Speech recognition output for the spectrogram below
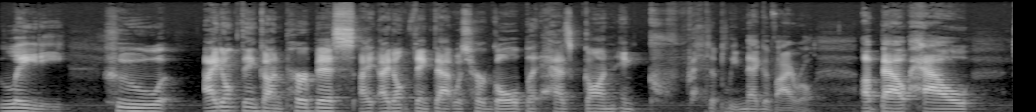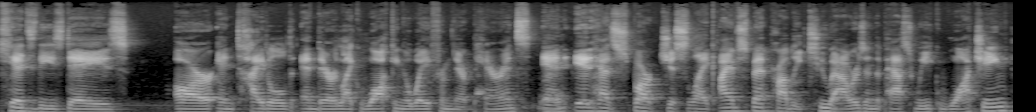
lady who I don't think on purpose. I, I don't think that was her goal, but has gone incredibly mega viral about how kids these days are entitled and they're like walking away from their parents. And it has sparked just like i have spent probably two hours in the past week watching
